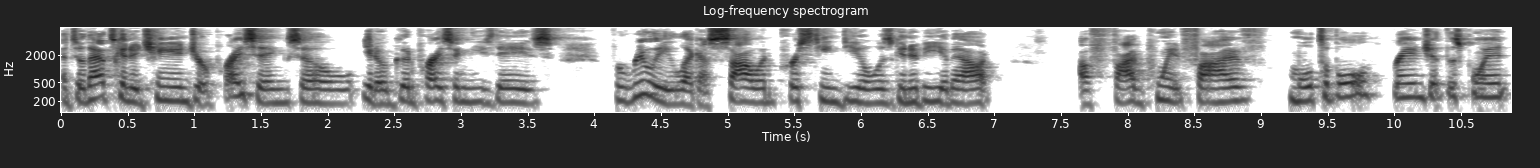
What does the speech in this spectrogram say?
And so that's going to change your pricing. So you know good pricing these days for really like a solid pristine deal is going to be about a 5.5 multiple range at this point.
